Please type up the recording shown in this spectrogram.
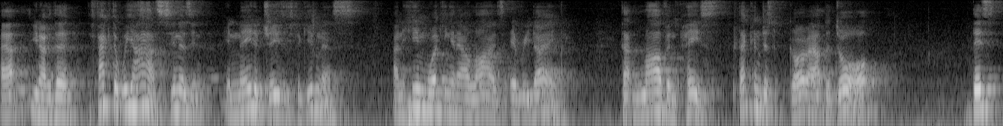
You know, the, the fact that we are sinners in, in need of Jesus' forgiveness and Him working in our lives every day. That love and peace, that can just go out the door. There's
